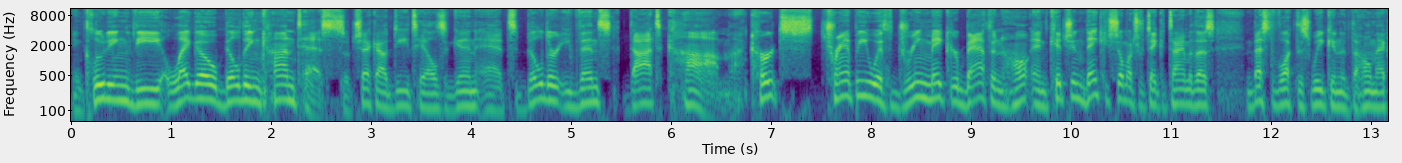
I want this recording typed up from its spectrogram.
including the Lego building contest. So check out details again at builderevents.com. Kurt's Trampy with Dreammaker Bath and, Home and Kitchen. Thank you so much for taking time with us, and best of luck this weekend at the Home Expo,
